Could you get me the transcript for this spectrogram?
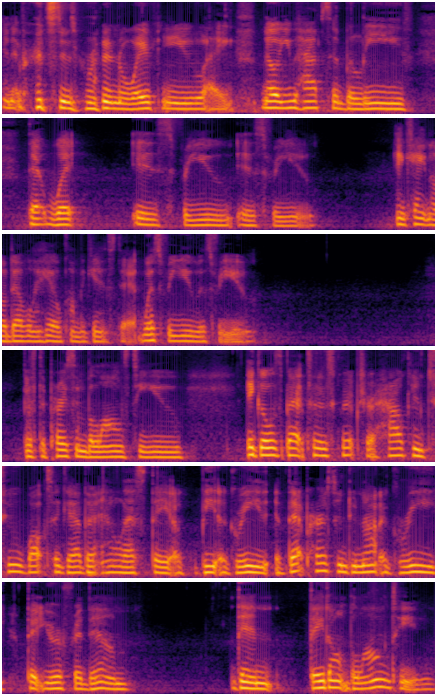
And that person is running away from you. Like, no, you have to believe that what is for you is for you. And can't no devil in hell come against that. What's for you is for you. If the person belongs to you, it goes back to the scripture. How can two walk together unless they be agreed? If that person do not agree that you're for them, then they don't belong to you.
